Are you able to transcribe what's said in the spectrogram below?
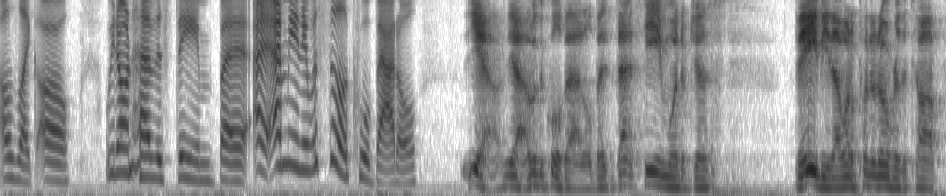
I was like, "Oh, we don't have his theme, but I I mean, it was still a cool battle." Yeah, yeah, it was a cool battle, but that theme would have just baby, that would have put it over the top.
